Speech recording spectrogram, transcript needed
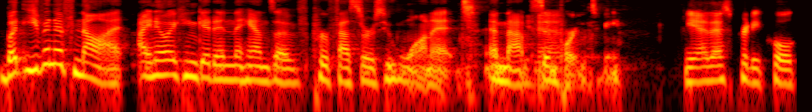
But even if not, I know I can get in the hands of professors who want it. And that's yeah. important to me. Yeah, that's pretty cool.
